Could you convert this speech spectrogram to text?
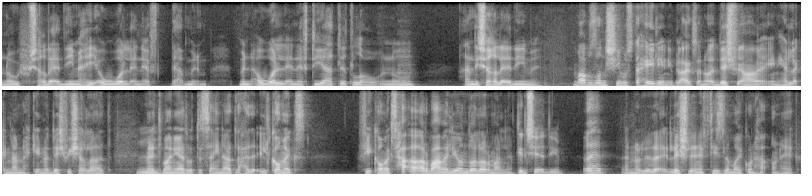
إنه أوف، شغلة قديمة هي أول NF من, من أول ال NFT ات اللي طلعوا إنه مم. عندي شغلة قديمة ما بظن شيء مستحيل يعني بالعكس إنه قديش في يعني هلأ كنا عم نحكي إنه قديش في شغلات من. الثمانينات والتسعينات لحد الكوميكس في كوميكس حقق 4 مليون دولار معلم كل شيء قديم إيه؟ إنه ليش ال NFTs لما يكون حقهم هيك؟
